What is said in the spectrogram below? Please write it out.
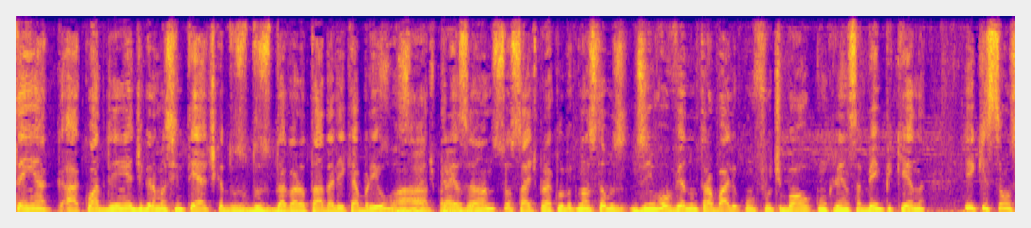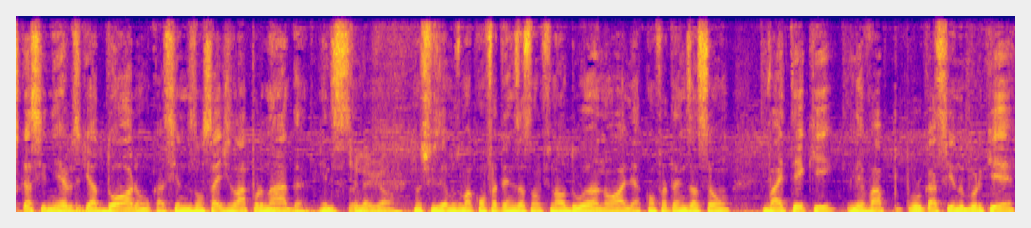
tem a, a quadrinha de grama sintética dos, dos- da garotada ali que abriu há Society Praia três anos, Society para Clube, que nós estamos desenvolvendo um trabalho com futebol, com criança bem pequena e que são os cassineiros, que adoram o cassino, eles não saem de lá por nada. Eles, Que legal. Nós fizemos uma confraternização no final do ano, olha, a confraternização vai ter que levar pro cassino porque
